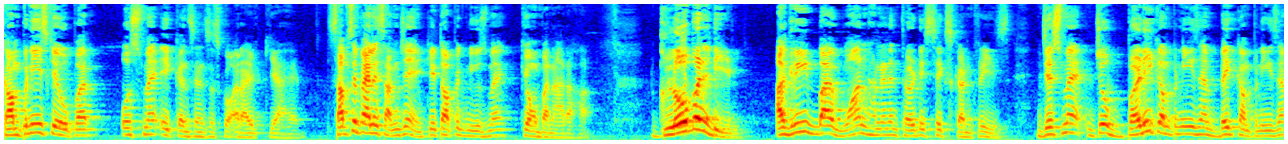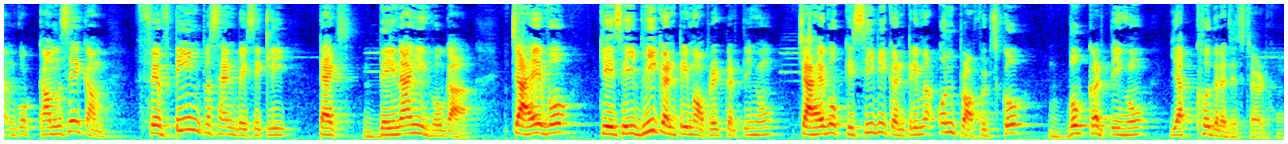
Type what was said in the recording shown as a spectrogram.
कंपनीज़ के ऊपर, उसमें एक कंसेंसस को अराइव किया है. सबसे पहले समझें कि टॉपिक न्यूज़ में क्यों बना रहा. Global deal agreed by 136 countries जिसमें जो बड़ी कंपनीज़ हैं बिग कंपनीज़ हैं, उनको कम से कम 15 परसेंट बेसिकली टैक्स देना ही होगा। चाहे वो किसी भी कंट्री में ऑपरेट करती हूँ, चाहे वो किसी भी कंट्री में उन प्रॉफिट्स को बुक करती हूँ या खुद रजिस्टर्ड हूँ।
